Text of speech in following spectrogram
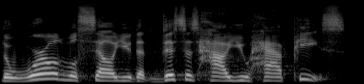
the world will sell you that this is how you have peace.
